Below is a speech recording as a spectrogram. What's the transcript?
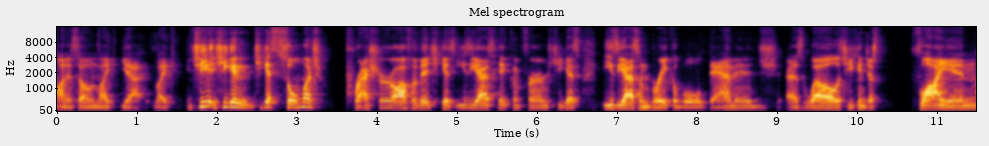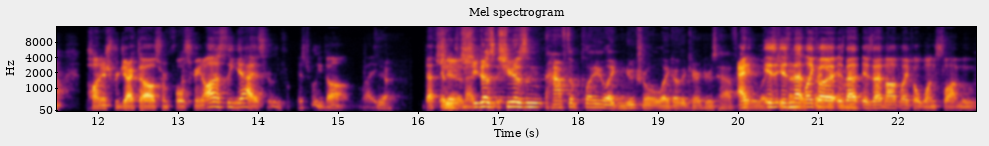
on its own, like yeah, like she she can she gets so much pressure off of it. She gets easy ass hit confirms. She gets easy ass unbreakable damage as well. She can just fly in, punish projectiles from full screen. Honestly, yeah, it's really it's really dumb. Like Yeah. that's It she, does. She doesn't have to play like neutral like other characters have. To. And like, is, isn't that like a is that is that not like a one slot move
